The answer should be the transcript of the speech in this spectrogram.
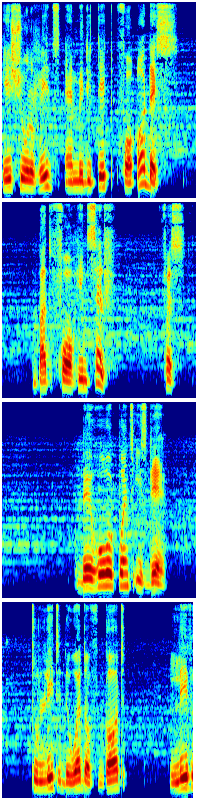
he should read and meditate for others, but for himself first. The whole point is there to lead the word of God live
